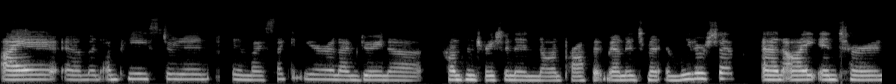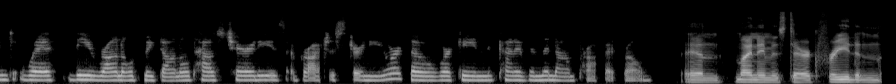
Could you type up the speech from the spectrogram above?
I am an MPA student in my second year, and I'm doing a concentration in nonprofit management and leadership and I interned with the Ronald McDonald House Charities of Rochester, New York, so working kind of in the nonprofit realm. And my name is Derek Freed, and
